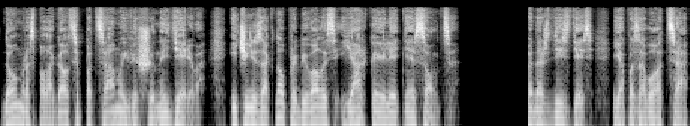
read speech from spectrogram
Дом располагался под самой вершиной дерева, и через окно пробивалось яркое летнее солнце. «Подожди здесь, я позову отца»,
